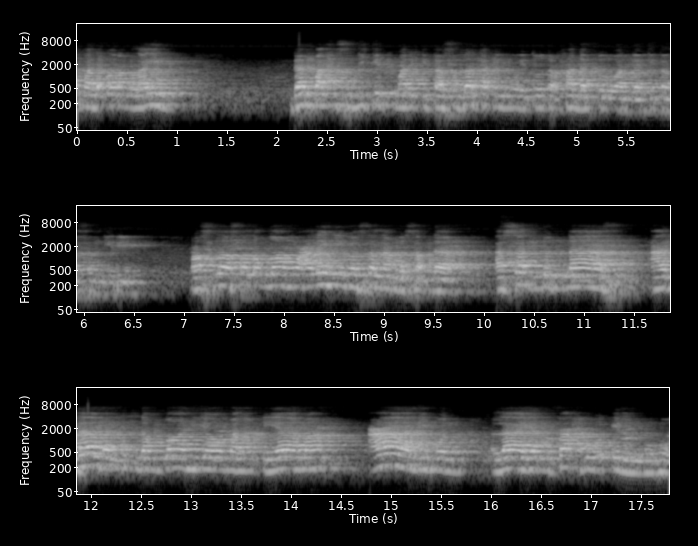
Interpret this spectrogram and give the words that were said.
kepada orang lain dan paling sedikit mari kita sebarkan ilmu itu terhadap keluarga kita sendiri. Rasulullah sallallahu alaihi wasallam bersabda, "Asaddun nas 'adaban indallahi yaumal qiyamah 'alimun la yanfa'u ilmuhu.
